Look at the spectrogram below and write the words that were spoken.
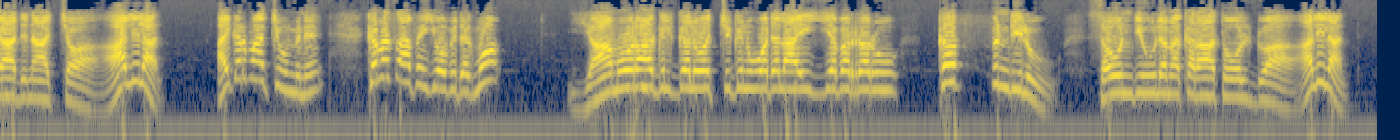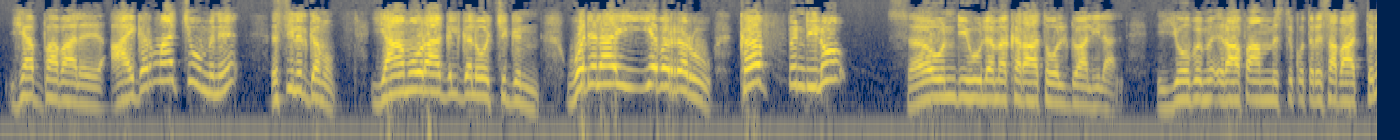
ያድናቸዋል ይላል። አይገርማችሁምን? ከመጽሐፈ ኢዮብ ደግሞ የአሞራ ግልገሎች ግን ወደ ላይ እየበረሩ ከፍ እንዲሉ ሰው እንዲሁ ለመከራ ተወልዷል ይላል። ይህ አባባል አይገርማችሁምን እስቲ ልድገመው። የአሞራ ግልገሎች ግን ወደ ላይ እየበረሩ ከፍ እንዲሉ ሰው እንዲሁ ለመከራ ተወልዷል ይላል። ኢዮብ ምዕራፍ አምስት ቁጥር ሰባትን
